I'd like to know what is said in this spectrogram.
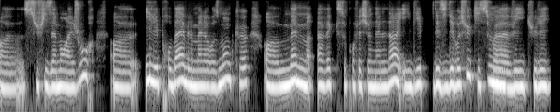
euh, suffisamment à jour, euh, il est probable malheureusement que euh, même avec ce professionnel-là, il y ait des idées reçues qui soient hmm. véhiculées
